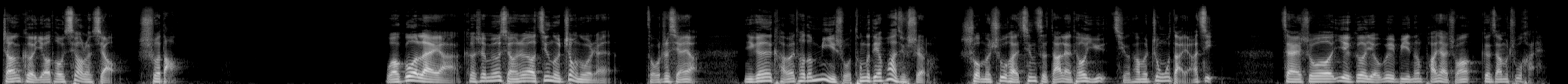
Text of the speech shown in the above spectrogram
张克摇头笑了笑，说道。我过来呀，可是没有想着要惊动这么多人。走之前呀，你跟卡维涛的秘书通个电话就是了，说我们出海亲自打两条鱼，请他们中午打牙祭。再说叶哥也未必能爬下床跟咱们出海。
